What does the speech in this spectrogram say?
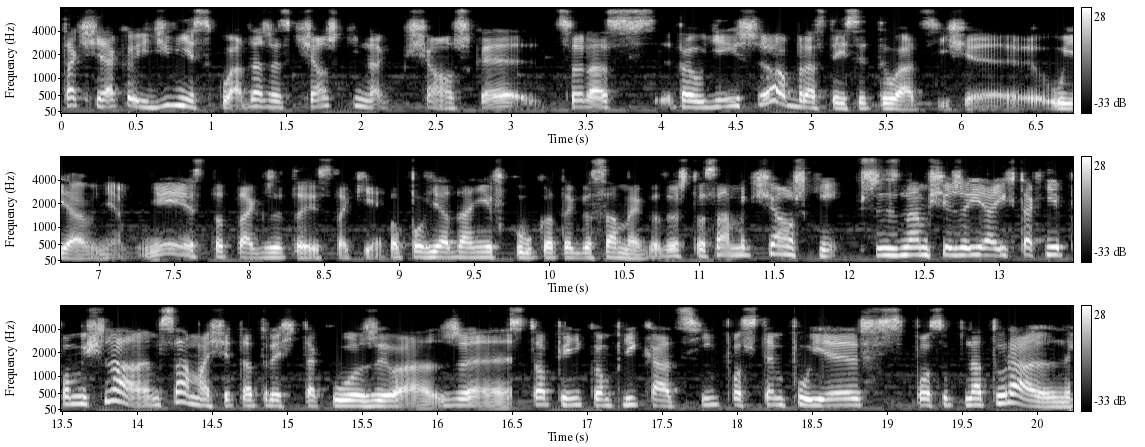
tak się jakoś dziwnie składa, że z książki na książkę coraz pełniejszy obraz tej sytuacji się ujawnia. Nie jest to tak, że to jest takie opowiadanie w kółko tego samego. Zresztą same książki, przyznam się, że ja ich tak nie pomyślałem. Sama się ta treść tak ułożyła, że stopień komplikacji postępuje w sposób naturalny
